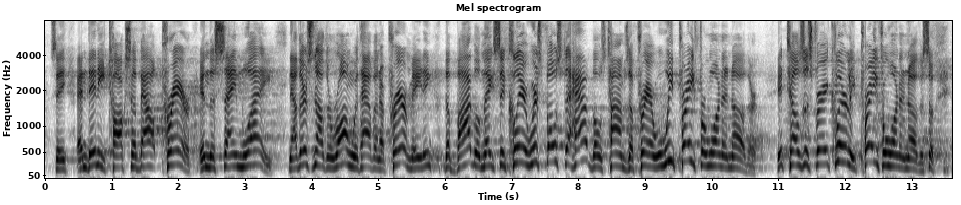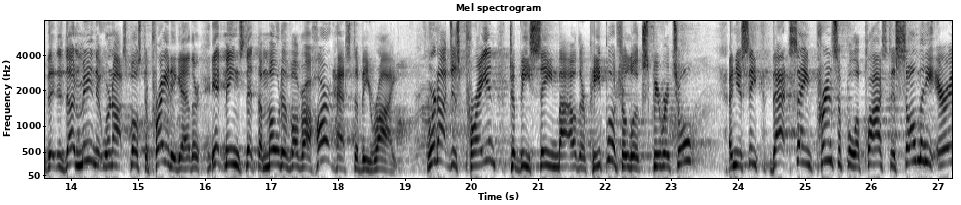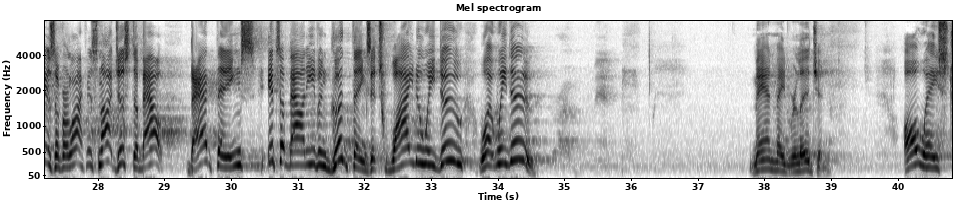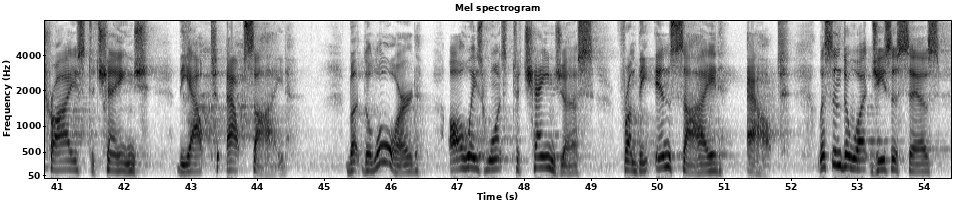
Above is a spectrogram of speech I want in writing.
See, and then he talks about prayer in the same way. Now, there's nothing wrong with having a prayer meeting. The Bible makes it clear we're supposed to have those times of prayer where we pray for one another. It tells us very clearly, pray for one another. So it doesn't mean that we're not supposed to pray together. It means that the motive of our heart has to be right. We're not just praying to be seen by other people, to look spiritual. And you see, that same principle applies to so many areas of our life. It's not just about bad things, it's about even good things. It's why do we do what we do? Man made religion always tries to change the out, outside, but the Lord always wants to change us from the inside out. Listen to what Jesus says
